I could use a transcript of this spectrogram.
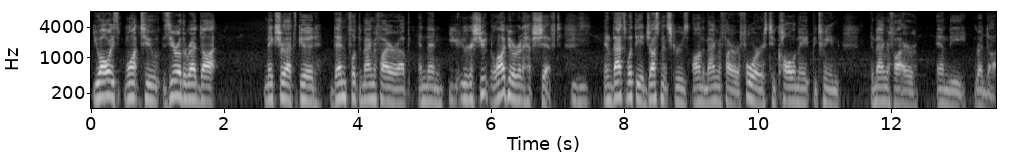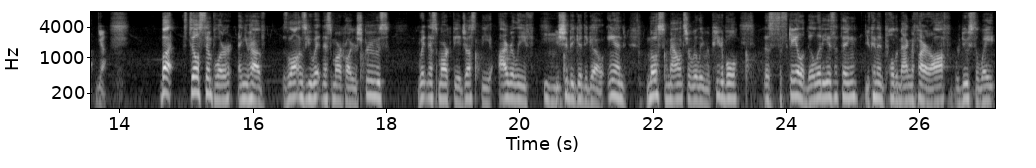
you always want to zero the red dot, make sure that's good, then flip the magnifier up, and then you- you're going to shoot. And a lot of people are going to have shift. hmm And that's what the adjustment screws on the magnifier are for, is to collimate between the magnifier and the red dot. Yeah. But still simpler, and you have, as long as you witness mark all your screws, witness mark the adjust the eye relief, Mhm. you should be good to go. And most mounts are really repeatable. The, scalability is a thing. You can then pull the magnifier off, reduce the weight.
